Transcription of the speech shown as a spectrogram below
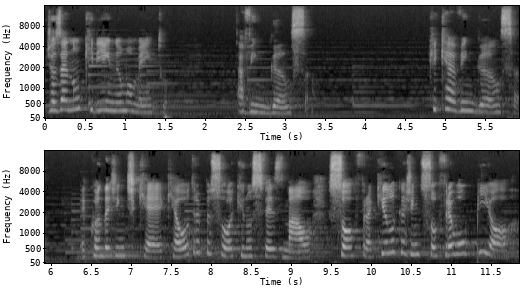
José não queria em nenhum momento a vingança. O que é a vingança? É quando a gente quer que a outra pessoa que nos fez mal sofra aquilo que a gente sofreu ou pior,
